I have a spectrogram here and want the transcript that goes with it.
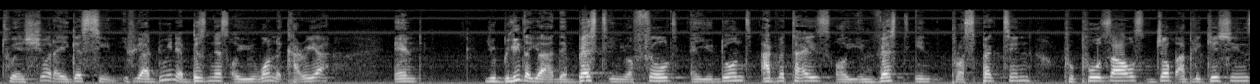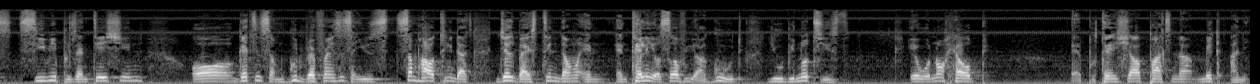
to ensure that you get seen. If you are doing a business or you want a career and you believe that you are the best in your field and you don't advertise or you invest in prospecting proposals, job applications, CV presentation, or getting some good references, and you somehow think that just by sitting down and, and telling yourself you are good, you will be noticed, it will not help a potential partner make an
